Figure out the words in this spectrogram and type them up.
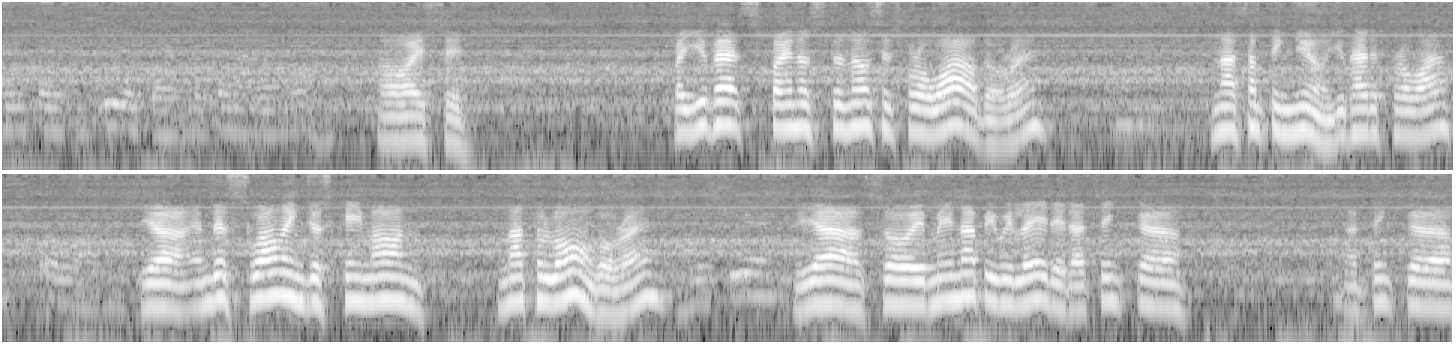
anything to do with that, but then I don't know. Oh, I see. But you've had spinal stenosis for a while, though, right? It's not something new. You've had it for a while. For a while. Yeah, and this swelling just came on not too long ago, right? Yeah, so it may not be related. I think uh, I think uh,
